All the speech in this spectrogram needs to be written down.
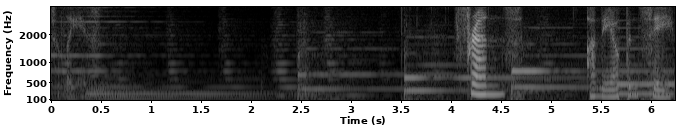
to leave. Friends on the open sea.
